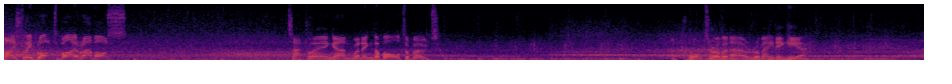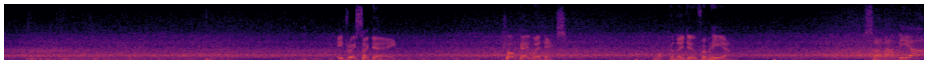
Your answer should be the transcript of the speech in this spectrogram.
Nicely blocked by Ramos. Tackling and winning the ball to boot. A quarter of an hour remaining here. Idrissa Gueye. Koke with it. What can they do from here? Sarabia.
